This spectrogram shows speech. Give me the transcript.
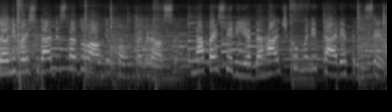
Da Universidade Estadual de Ponta Grossa. Na parceria da Rádio Comunitária Princesa.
